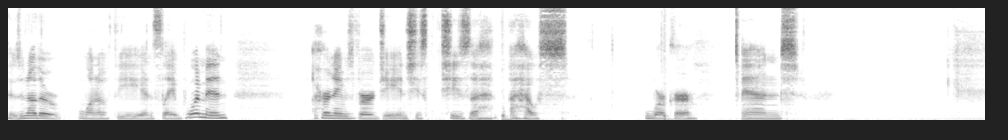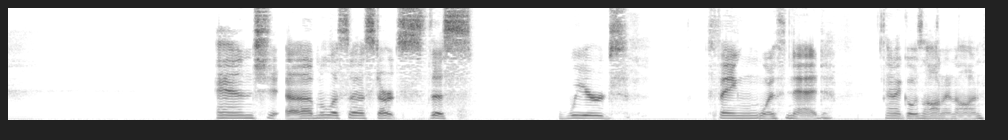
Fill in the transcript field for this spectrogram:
who's another one of the enslaved women. Her name's Virgie, and she's she's a, a house worker. And and she, uh, Melissa starts this weird thing with Ned, and it goes on and on.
